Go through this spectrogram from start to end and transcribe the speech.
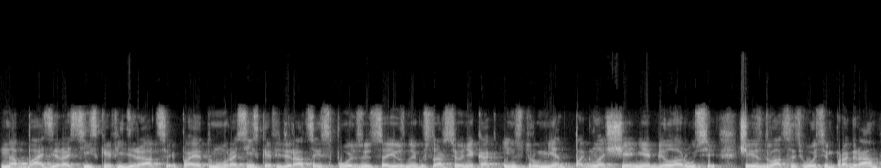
на базе Российской Федерации. Поэтому Российская Федерация использует союзное государство сегодня как инструмент инструмент поглощения Беларуси. Через 28 программ.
